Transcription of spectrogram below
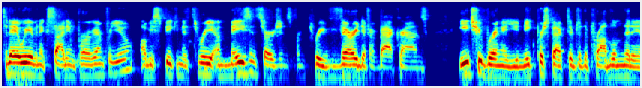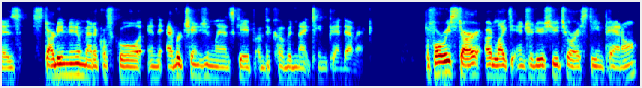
Today, we have an exciting program for you. I'll be speaking to three amazing surgeons from three very different backgrounds, each who bring a unique perspective to the problem that is starting a new medical school in the ever changing landscape of the COVID 19 pandemic. Before we start, I'd like to introduce you to our esteemed panel.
